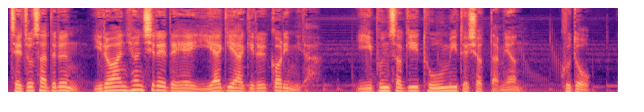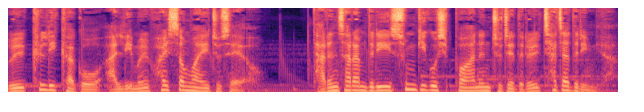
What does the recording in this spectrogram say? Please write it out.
제조사들은 이러한 현실에 대해 이야기하기를 꺼립니다. 이 분석이 도움이 되셨다면 구독을 클릭하고 알림을 활성화해 주세요. 다른 사람들이 숨기고 싶어 하는 주제들을 찾아드립니다.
